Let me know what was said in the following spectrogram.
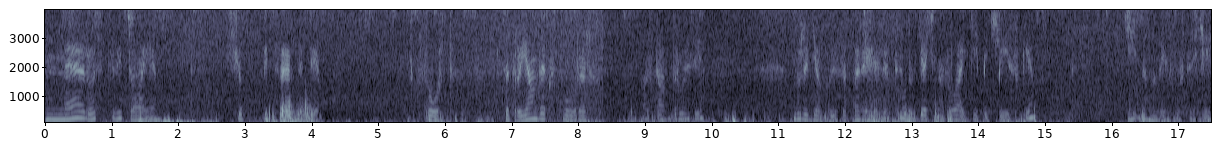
не розцвітає, щоб підтвердити сорт. Це троянда Експлорер. Ось друзі. Дуже дякую за перегляд. Буду вдячна за лайки і підписки. І до нових зустрічей.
